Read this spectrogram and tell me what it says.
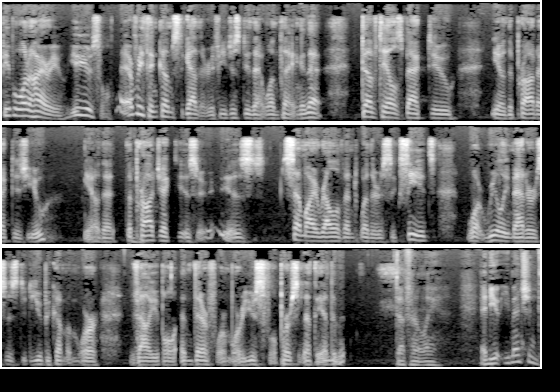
people want to hire you. You're useful. Everything comes together if you just do that one thing, and that dovetails back to, you know, the product is you. You know that the mm-hmm. project is is semi-relevant whether it succeeds. What really matters is did you become a more valuable and therefore more useful person at the end of it. Definitely. And you, you mentioned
